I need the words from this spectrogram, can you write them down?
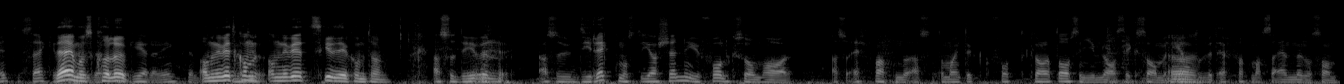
Jag är inte säker Det här på måste kolla upp. egentligen Om ni vet, kom, det- om ni vet skriv det i kommentaren Alltså det är väl, alltså direkt måste, jag känner ju folk som har Alltså F-at, alltså de har inte fått klarat av sin gymnasieexamen Ja. helt och du vet F-at massa ämnen och sånt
